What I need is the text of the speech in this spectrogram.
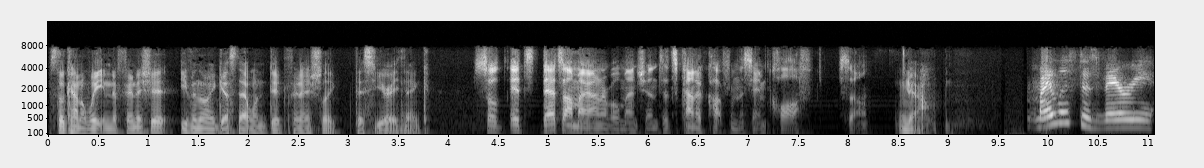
still kind of waiting to finish it, even though I guess that one did finish like this year, I think. So it's that's on my honorable mentions. It's kind of cut from the same cloth. So Yeah. My list is very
